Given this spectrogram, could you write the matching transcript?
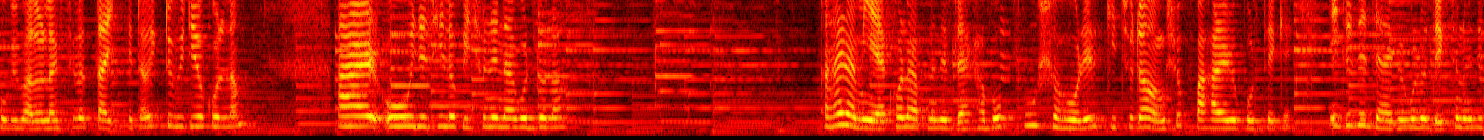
খুবই ভালো লাগছিল, তাই এটাও একটু ভিডিও করলাম। আর ওই যে ছিল পিছনে নাগরদোলা। আর আমি এখন আপনাদের দেখাবো পু শহরের কিছুটা অংশ পাহাড়ের উপর থেকে। এই যে যে জায়গাগুলো দেখছেন, ওই যে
